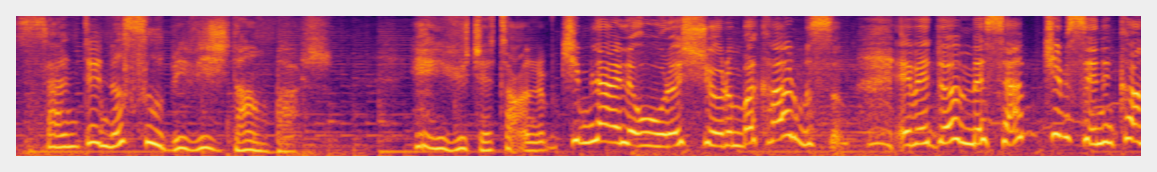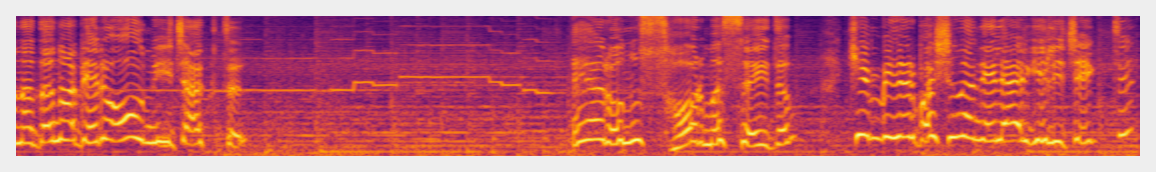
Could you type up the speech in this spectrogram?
Sende nasıl bir vicdan var? Ey yüce tanrım kimlerle uğraşıyorum bakar mısın? Eve dönmesem kimsenin kanadan haberi olmayacaktı. Eğer onu sormasaydım kim bilir başına neler gelecekti?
